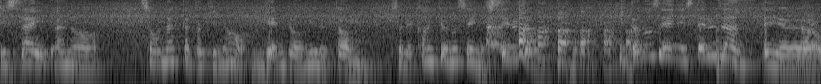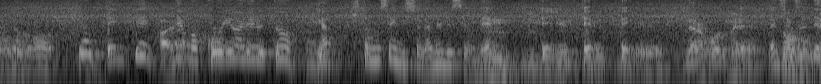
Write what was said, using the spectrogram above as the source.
実際あのそうなった時の言動を見ると、うん、それ環境のせいにしてるじゃんって 人のせいにしてるじゃんっていうのをやっていて、でもこう言われると、うん、いや人のせいにしちゃダメですよねって言ってるっていう、なるほどね。自分で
